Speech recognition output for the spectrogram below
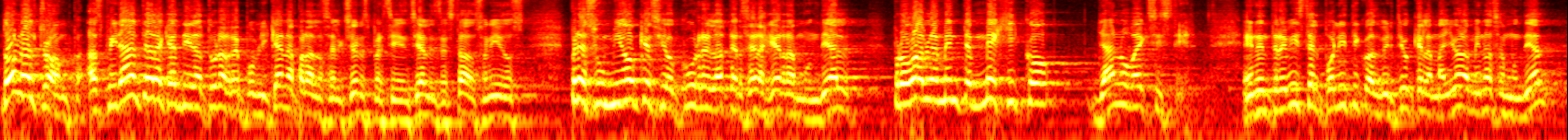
Donald Trump, aspirante a la candidatura republicana para las elecciones presidenciales de Estados Unidos, presumió que si ocurre la Tercera Guerra Mundial, probablemente México ya no va a existir. En entrevista el político advirtió que la mayor amenaza mundial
